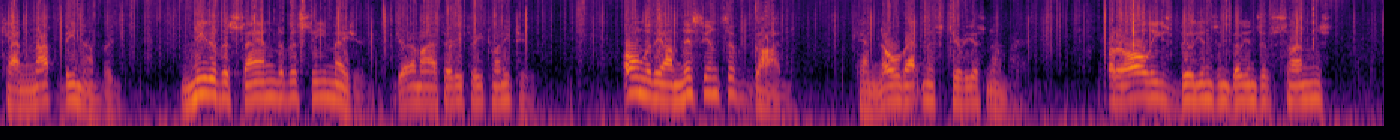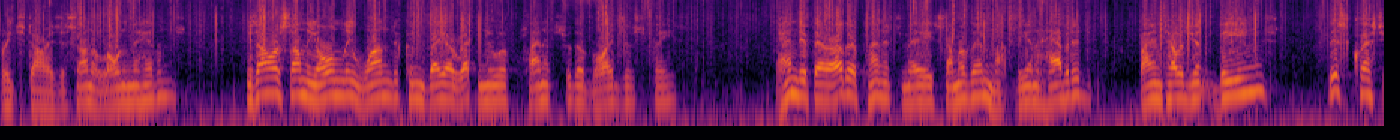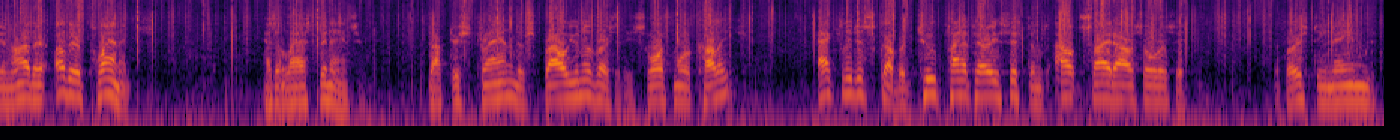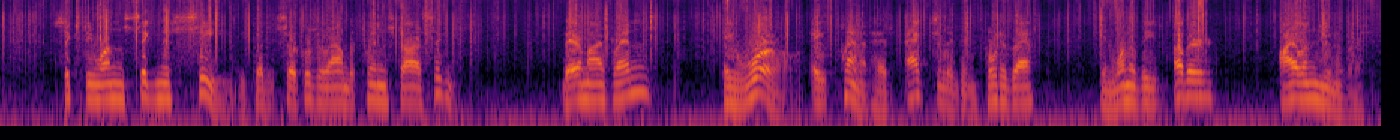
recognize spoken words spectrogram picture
cannot be numbered, neither the sand of the sea measured. Jeremiah 33:22. Only the omniscience of God can know that mysterious number. But are all these billions and billions of suns, for each star is a sun, alone in the heavens? Is our sun the only one to convey a retinue of planets through the voids of space? And if there are other planets, may some of them not be inhabited by intelligent beings? This question, are there other planets, has at last been answered. Dr. Strand of Sproul University, Swarthmore College, actually discovered two planetary systems outside our solar system. The first he named 61 Cygnus C because it circles around the twin star Cygnus. There, my friends, a world, a planet has actually been photographed in one of these other island universes.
